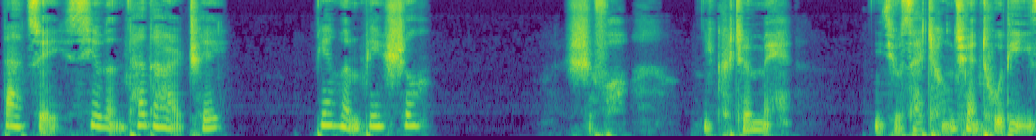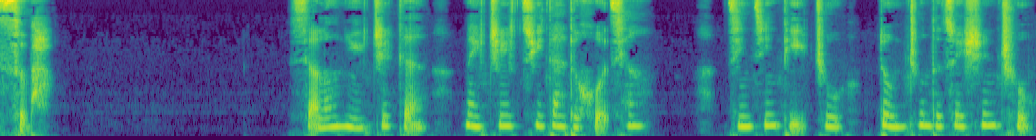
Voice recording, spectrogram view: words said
大嘴细吻他的耳垂，边吻边说：“师傅，你可真美，你就再成全徒弟一次吧。”小龙女只敢那只巨大的火枪紧紧抵住洞中的最深处，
